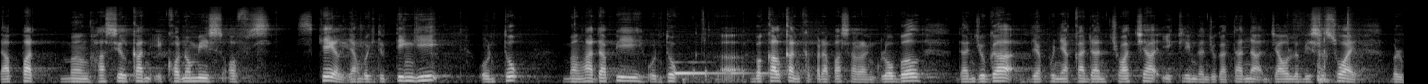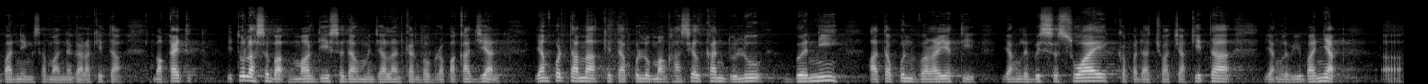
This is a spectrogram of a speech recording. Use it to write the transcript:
dapat menghasilkan economies of scale yang begitu tinggi untuk menghadapi untuk uh, bekalkan kepada pasaran global dan juga dia punya keadaan cuaca, iklim dan juga tanah jauh lebih sesuai berbanding sama negara kita. Maka itu, itulah sebab Mardi sedang menjalankan beberapa kajian. Yang pertama kita perlu menghasilkan dulu benih ataupun variety yang lebih sesuai kepada cuaca kita yang lebih banyak uh,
